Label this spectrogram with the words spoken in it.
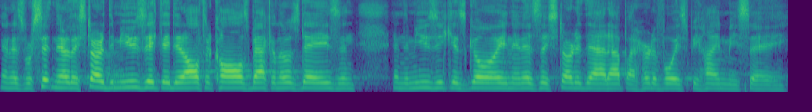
And as we're sitting there, they started the music. They did altar calls back in those days, and, and the music is going. And as they started that up, I heard a voice behind me say,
